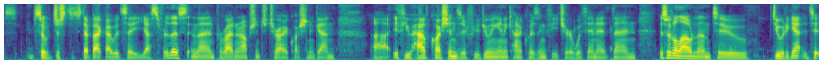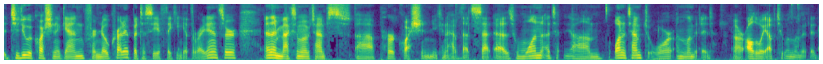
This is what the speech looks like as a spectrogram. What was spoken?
so just to step back, I would say yes for this, and then provide an option to try a question again. Uh, if you have questions, if you're doing any kind of quizzing feature within it, then this would allow them to do it again, to, to do a question again for no credit, but to see if they can get the right answer. And then maximum attempts uh, per question. You can have that set as one, att um, one attempt or unlimited, or all the way up to unlimited.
